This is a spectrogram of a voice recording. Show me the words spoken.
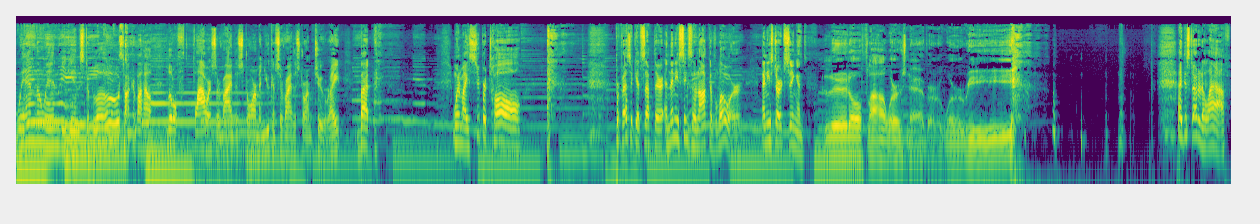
When the wind begins to blow, talking about how little flowers survive the storm and you can survive the storm too, right? But when my super tall professor gets up there and then he sings it an octave lower and he starts singing, Little flowers never worry. I just started to laugh,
